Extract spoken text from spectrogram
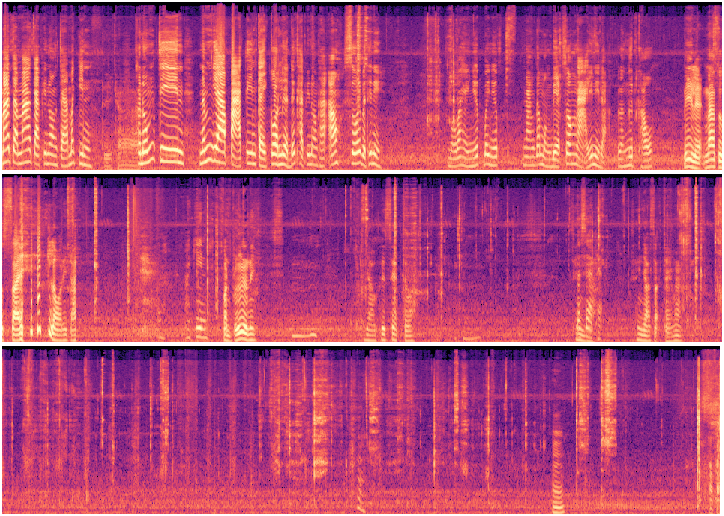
มาจะมาจากพี่น้องจ๋ามากิน ดีครับขนมจีน น้ำยาป่าตีนไก่ก้อนเลือดเด้อค่ะพี่น้องค่ะ เอาโซยแบบที่นี่บอกว่าให้เย็บไม่เย็บนางตะหม่องแดดซ่องหนาอยู่นี่แหละแล้วงึดเขา นี่แหละหน้าสดใส รอนี่ตายอากินฝันปรื้อเลยนี่ ยาวคือเสร็จแต่ว่าเส้ก็นแซ่ยาบวแท้เส้นยาวสะใจมาก อืมเอาไป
